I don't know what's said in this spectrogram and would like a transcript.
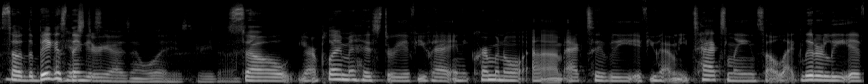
So the biggest history thing is as in what history though. So your employment history, if you've had any criminal um, activity, if you have any tax liens. So like literally, if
